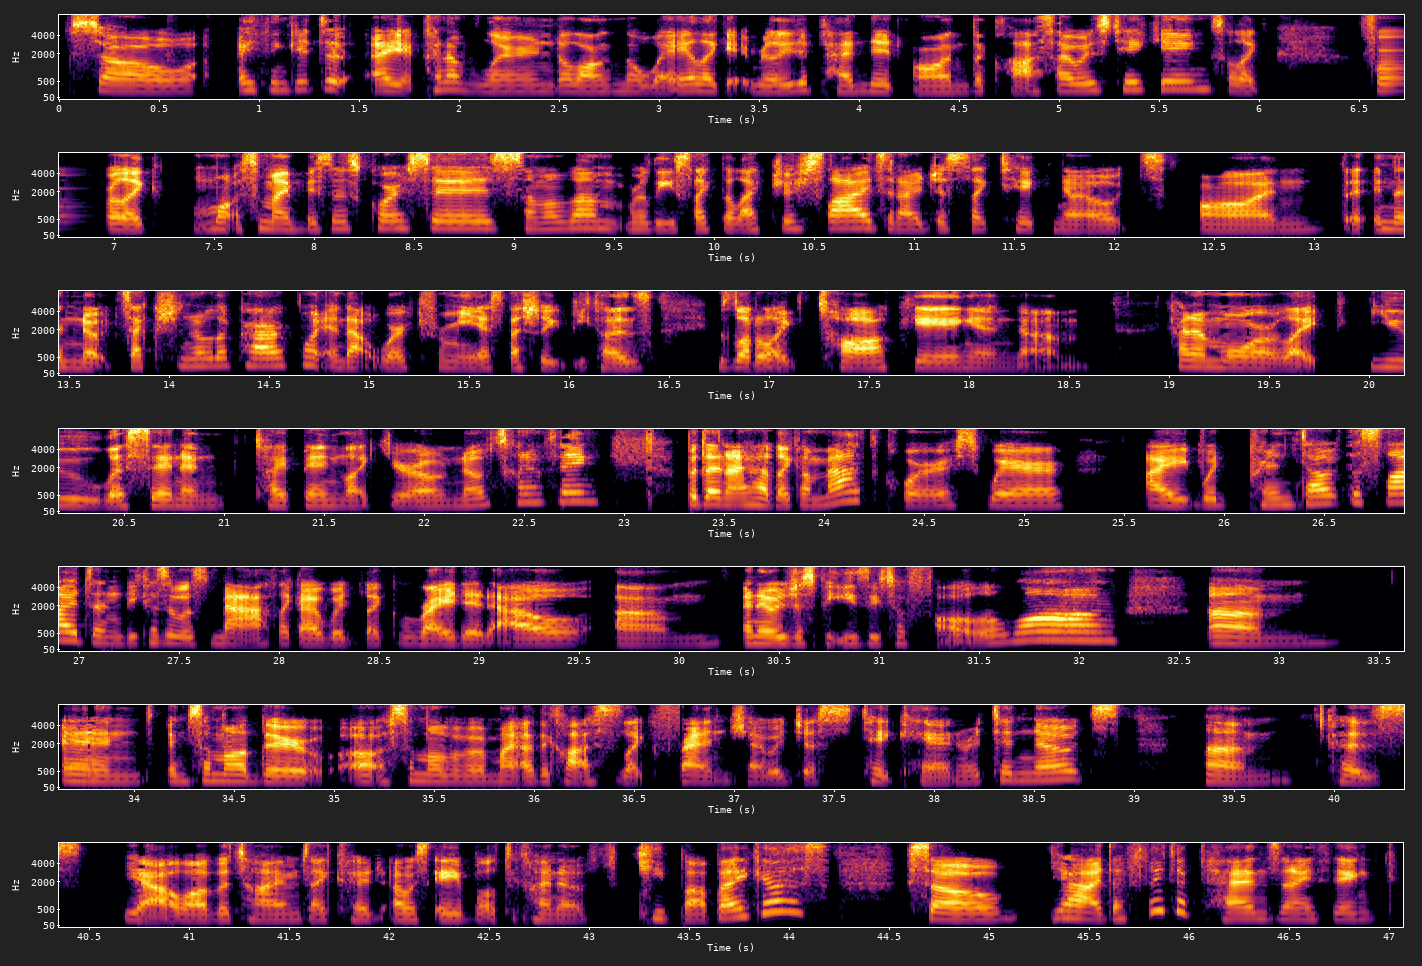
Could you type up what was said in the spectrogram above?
so I think it, I kind of learned along the way, like it really depended on the class I was taking. So like for like some of my business courses, some of them release like the lecture slides and I just like take notes on the, in the note section of the PowerPoint. And that worked for me, especially because it was a lot of like talking and um, kind of more like you listen and type in like your own notes kind of thing. But then I had like a math course where I would print out the slides and because it was math, like I would like write it out um, and it would just be easy to follow along. Um, and in some other, uh, some of my other classes like French, I would just take handwritten notes because um, yeah, a lot of the times I could, I was able to kind of keep up, I guess. So yeah, it definitely depends. And I think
